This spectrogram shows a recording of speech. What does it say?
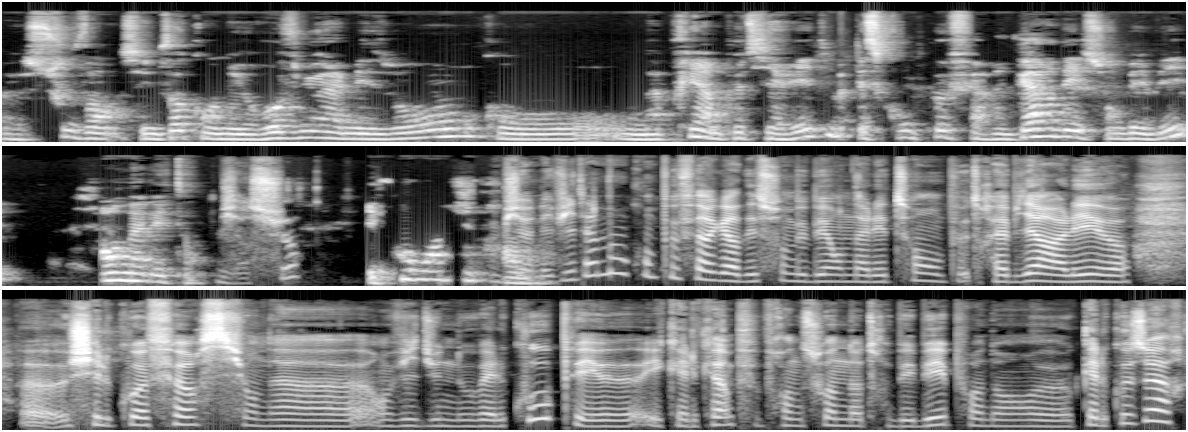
euh, souvent. C'est une fois qu'on est revenu à la maison, qu'on a pris un petit rythme, est-ce qu'on peut faire garder son bébé en allaitant? Bien sûr. Et comment Bien évidemment qu'on peut faire garder son bébé en allaitant. On peut très bien aller euh, euh, chez le coiffeur si on a envie d'une nouvelle coupe et, euh, et quelqu'un peut prendre soin de notre bébé pendant euh, quelques heures.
